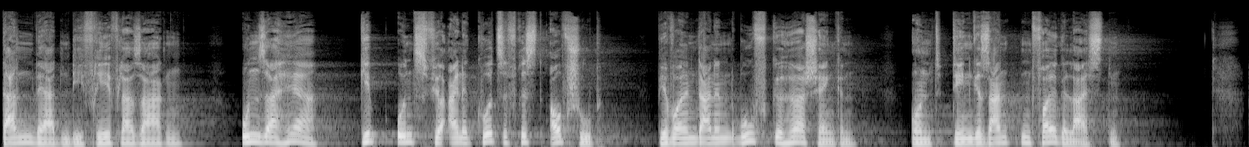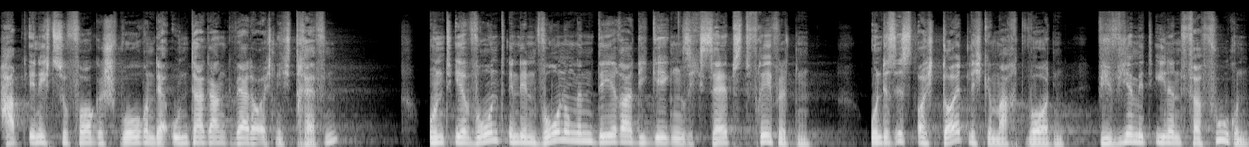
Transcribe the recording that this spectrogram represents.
Dann werden die Frevler sagen, Unser Herr, gib uns für eine kurze Frist Aufschub, wir wollen deinen Ruf Gehör schenken und den Gesandten Folge leisten. Habt ihr nicht zuvor geschworen, der Untergang werde euch nicht treffen? Und ihr wohnt in den Wohnungen derer, die gegen sich selbst frevelten. Und es ist euch deutlich gemacht worden, wie wir mit ihnen verfuhren.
